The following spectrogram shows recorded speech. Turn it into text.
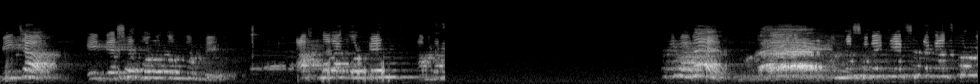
বিচার এই দেশের জনগণ করবে। আপনারা করবেন, আমরা কীভাবে আমরা সবাই কি একসাথে কাজ করব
